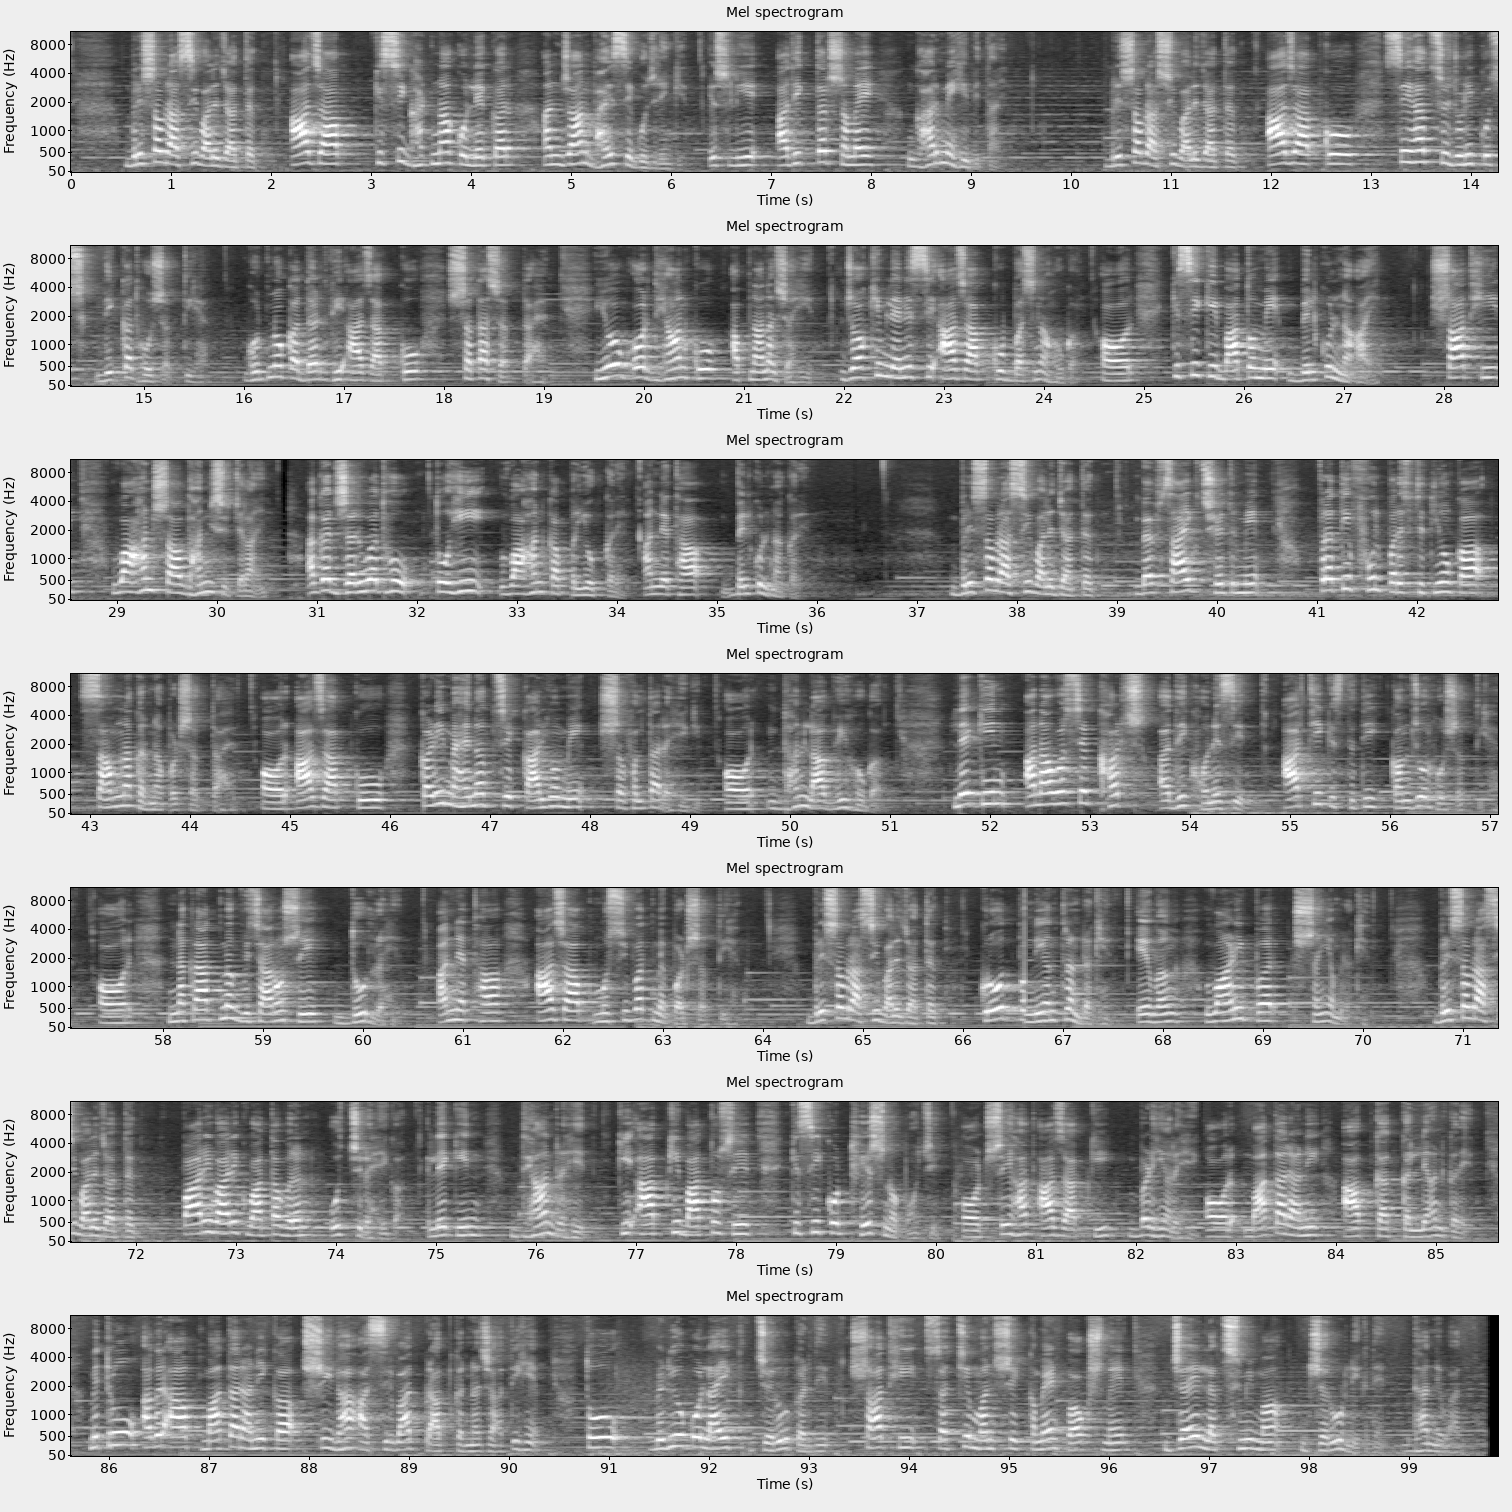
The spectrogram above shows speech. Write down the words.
वृषभ राशि वाले जातक, आज आप किसी घटना को लेकर अनजान भय से गुजरेंगे, इसलिए अधिकतर समय घर में ही बिताएँ। वृषभ राशि वाले जातक, आज आपको सेहत से जुड़ी कुछ दिक्कत हो सकती है। घुटनों का दर्द भी आज आपको सता सकता है। योग और ध्यान को अपनाना चाहिए। जोखिम लेने से आज आपको बचना होगा और किसी की बातों में बिल्कुल ना आए। साथ ही वाहन सावधानी से चलाएँ। अगर ज़रूरत हो तो ही वाहन का प्रयोग करें, अन्यथा बिल्कुल ना करें। वृषभ राशि वाले जातक, व्यवसायिक क्षेत्र में प्रतिफूल परिस्थितियों का सामना करना पड़ सकता है और आज आपको कड़ी मेहनत से कार्यों में सफलता रहेगी और धन लाभ भी होगा। लेकिन अनावश्यक खर्च अधिक होने से आर्थिक स्थिति कमज़ोर हो सकती है और नकारात्मक विचारों से दूर रहें। अन्यथा, आज आप मुसीबत में पड़ सकती हैं। वृषभ राशि वाले जातक, क्रोध पर नियंत्रण रखें एवं वाणी पर संयम रखें। वृषभ राशि वाले जातक, पारिवारिक वातावरण उच्च रहेगा, लेकिन ध्यान रहे कि आपकी बातों से किसी को ठेस न पहुँचे और सेहत आज आपकी बढ़िया रहे और माता रानी आपका कल्याण करे। मित्रों, अगर आप माता रानी का सीधा आशीर्वाद प्राप्त करना चाहती हैं तो वीडियो को लाइक ज़रूर कर दें। साथ ही सच्चे मन से कमेंट बॉक्स में जय लक्ष्मी माँ ज़रूर लिख दें। धन्यवाद।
